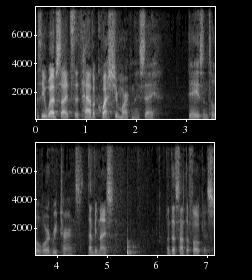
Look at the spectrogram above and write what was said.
I see websites that have a question mark and they say, days until the Lord returns. That'd be nice. But that's not the focus.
